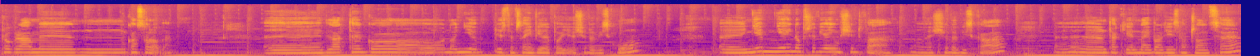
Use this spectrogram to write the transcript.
programy yy, konsolowe. Dlatego no, nie jestem w stanie wiele powiedzieć o środowisku. E, niemniej no, przewijają się dwa e, środowiska, e, takie najbardziej znaczące.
